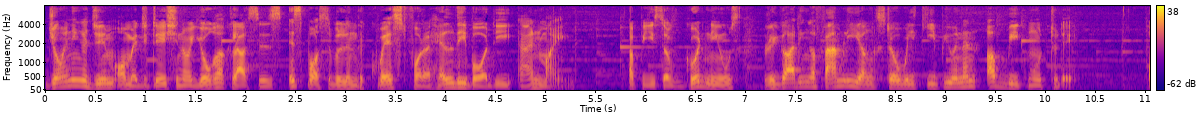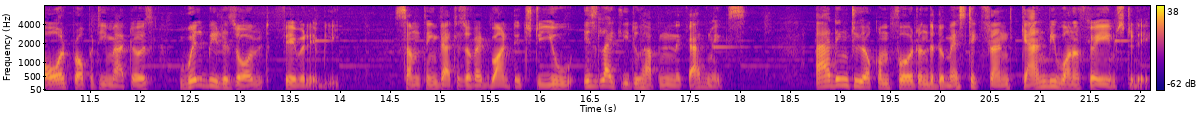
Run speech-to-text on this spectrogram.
Joining a gym or meditation or yoga classes is possible in the quest for a healthy body and mind. A piece of good news regarding a family youngster will keep you in an upbeat mood today. All property matters will be resolved favorably. Something that is of advantage to you is likely to happen in academics. Adding to your comfort on the domestic front can be one of your aims today.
